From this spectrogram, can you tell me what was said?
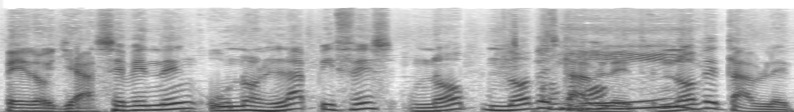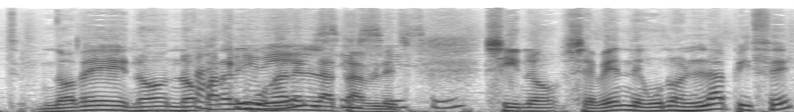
Pero ya se venden unos lápices, no, no de ¿Cómo? tablet, no de tablet, no de, no, no Pa' para dibujar en la sí, tablet, sí, sí. sino se venden unos lápices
